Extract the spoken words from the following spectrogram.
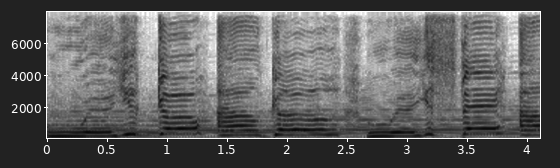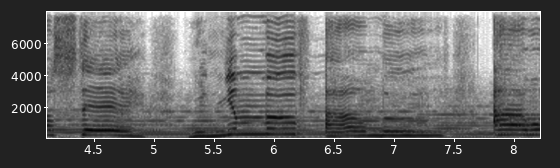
Where you go, I'll go. Where you stay, I'll stay. When you move, I'll move. I will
